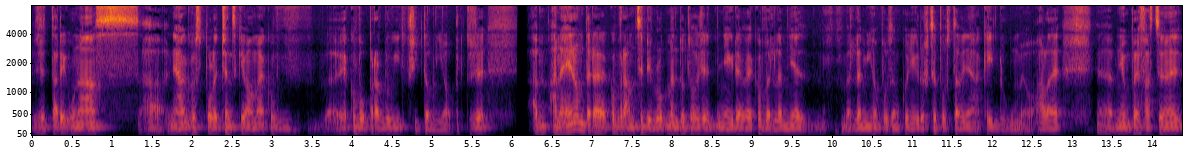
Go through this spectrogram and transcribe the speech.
že tady u nás a nějak společensky máme jako jako opravdu víc přítomný, jo, protože a, a nejenom teda jako v rámci developmentu toho, že někde jako vedle mě, vedle mýho pozemku někdo chce postavit nějaký dům, jo, ale eh, mě úplně fascinuje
